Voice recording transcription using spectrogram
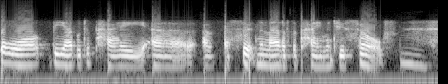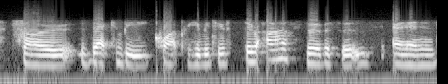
or be able to pay uh, a, a, certain amount of the payment yourself. Mm. So that can be quite prohibitive. There are services and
